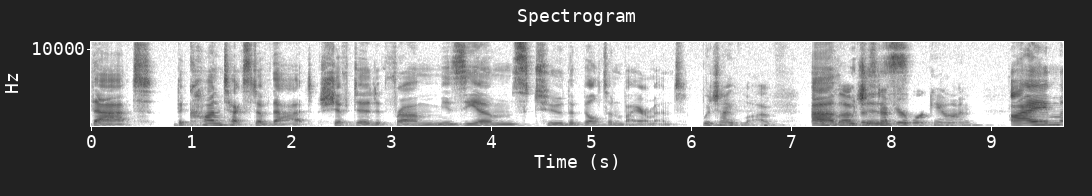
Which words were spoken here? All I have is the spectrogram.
that the context of that shifted from museums to the built environment. Which I love. I Um, love which the stuff you're working on. I'm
